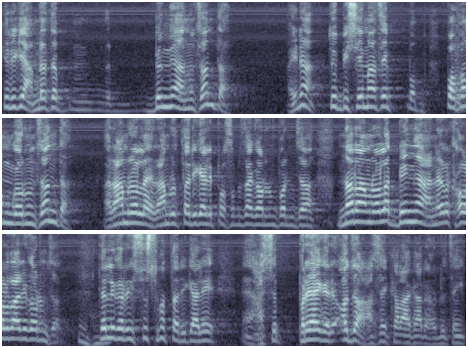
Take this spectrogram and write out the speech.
किनकि हामीलाई त व्यङ्ग्य हान्नु छ नि त होइन? त्यो विषयमा चाहिँ पर्फर्म गर्नु छ नि त। राम्रोलाई राम्रो तरिकाले प्रशंसा गर्नुपर्ने छ नराम्रोलाई व्यङ्ग्य हानेर खबरदारी गर्नु छ त्यसले गर्दा सूक्ष्म तरिकाले हाँस्य प्रयाग गरे अझ हाँस्य कलाकारहरू चाहिँ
